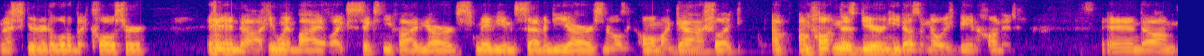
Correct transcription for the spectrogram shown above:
and I scooted a little bit closer and uh, he went by at like 65 yards, maybe even 70 yards, and I was like, oh my gosh, like I'm, I'm hunting this deer and he doesn't know he's being hunted. And um,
